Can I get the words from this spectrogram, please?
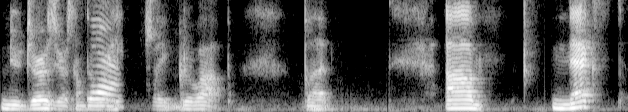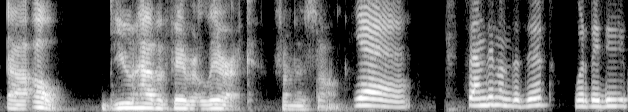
New Jersey, or something where he actually grew up. But um, next, uh, oh, do you have a favorite lyric from this song? Yeah, standing on the dirt where they dig,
